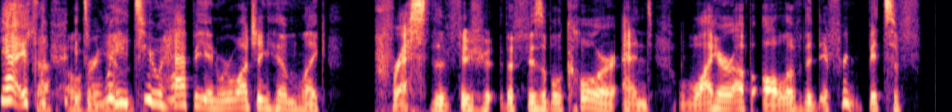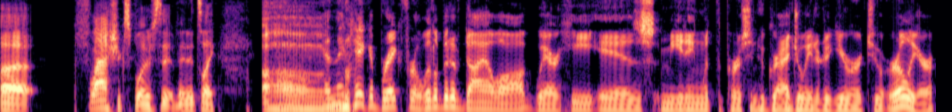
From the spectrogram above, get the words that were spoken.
Yeah, it's like, it's over way too happy, and we're watching him like press the vis- the visible core and wire up all of the different bits of uh flash explosive, and it's like, oh, And they take a break for a little bit of dialogue where he is meeting with the person who graduated a year or two earlier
